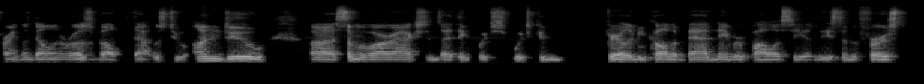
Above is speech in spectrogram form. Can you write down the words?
Franklin Delano Roosevelt. That was to undo uh, some of our actions, I think, which which can fairly be called a bad neighbor policy, at least in the first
